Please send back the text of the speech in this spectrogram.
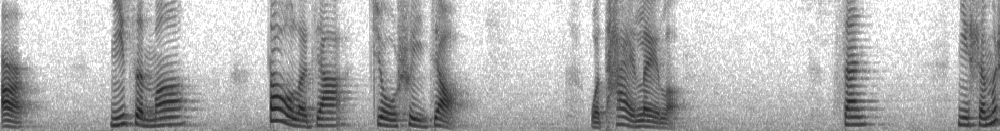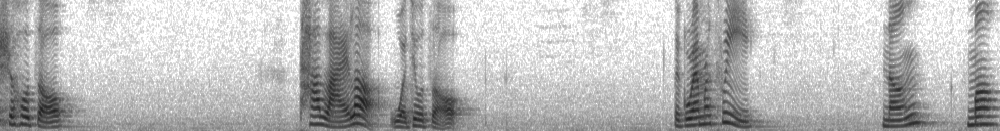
二，你怎么到了家就睡觉？我太累了。三，你什么时候走？他来了我就走。The grammar three. 能吗？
